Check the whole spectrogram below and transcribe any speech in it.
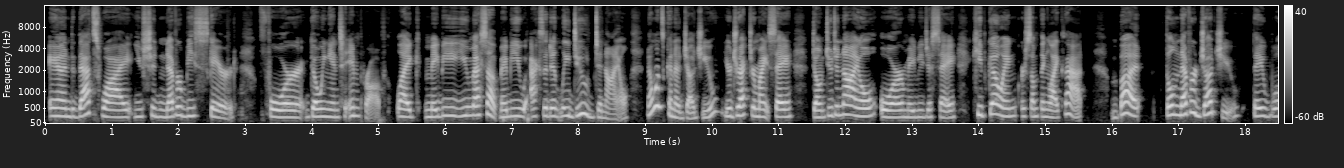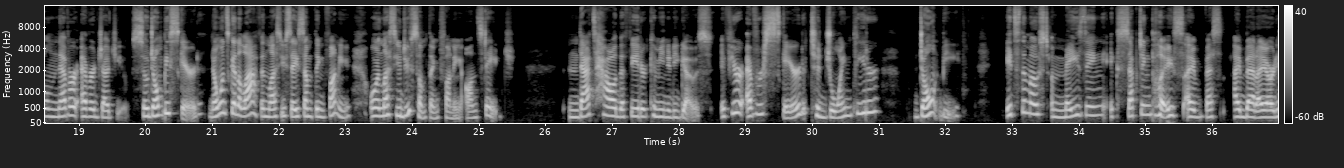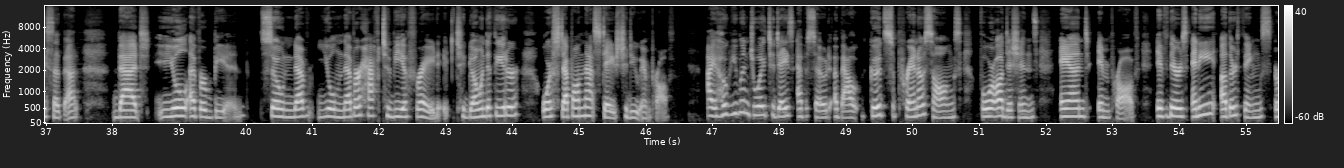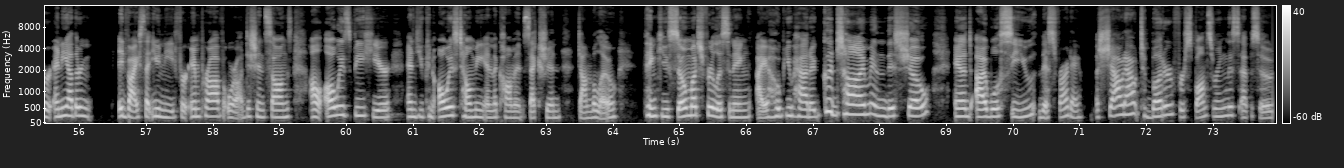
And that's why you should never be scared for going into improv. Like, maybe you mess up, maybe you accidentally do denial. No one's gonna judge you. Your director might say, don't do denial, or maybe just say, keep going, or something like that. But they'll never judge you. They will never ever judge you. So don't be scared. No one's gonna laugh unless you say something funny, or unless you do something funny on stage. And that's how the theater community goes. If you're ever scared to join theater, don't be. It's the most amazing, accepting place, I best I bet I already said that, that you'll ever be in. So never you'll never have to be afraid to go into theater or step on that stage to do improv. I hope you enjoyed today's episode about good soprano songs for auditions and improv. If there's any other things or any other advice that you need for improv or audition songs, I'll always be here and you can always tell me in the comment section down below. Thank you so much for listening. I hope you had a good time in this show, and I will see you this Friday. A shout out to Butter for sponsoring this episode.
